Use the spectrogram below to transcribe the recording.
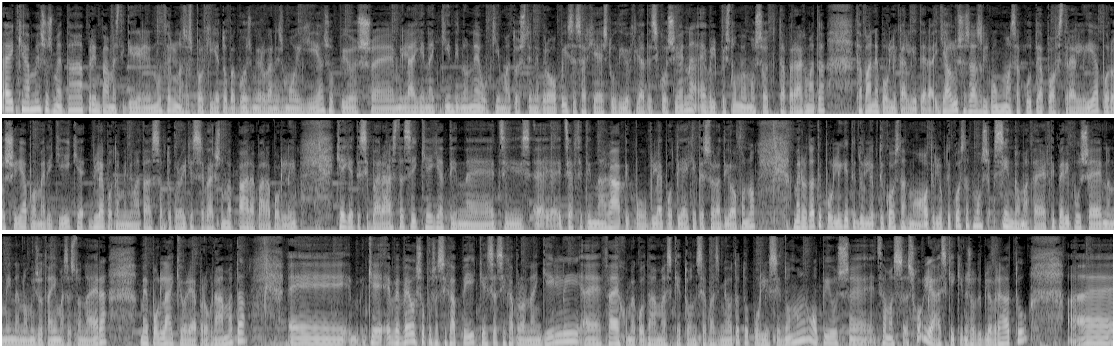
Ε, και αμέσως μετά, πριν πάμε στην κυρία Λινού, θέλω να σας πω και για τον Παγκόσμιο Οργανισμό Υγείας, ο οποίος μιλάει για ένα κίνδυνο νέου κύματος στην Ευρώπη στις αρχές αρχέ του 2021. Ευελπιστούμε όμως ότι τα πράγματα θα πάνε πολύ καλύτερα. Για όλους εσάς λοιπόν που μας ακούτε από Αυστραλία, από Ρωσία, από Αμερική και βλέπω τα μηνύματά σας από το πρωί και σας ευχαριστούμε πάρα πάρα πολύ και για τη συμπαράσταση και για την, ε, έτσι, ε, έτσι, αυτή την αγάπη που βλέπω ότι έχετε στο ραδιόφωνο. Με ρωτάτε πολύ για την τηλεοπτικό σταθμό. Ο τηλεοπτικός σταθμός σύντομα θα έρθει, περίπου σε έναν μήνα νομίζω θα είμαστε στον αέρα, με πολλά και ωραία προγράμματα. Ε, και βεβαίως, όπως σας είχα πει και σας είχα προαναγγείλει, ε, θα έχουμε κοντά μας και τον Σεβασμιότατο πολύ σύντομα, ο οποίος ε, θα μας σχολιάσει και εκείνος από την πλευρά του.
